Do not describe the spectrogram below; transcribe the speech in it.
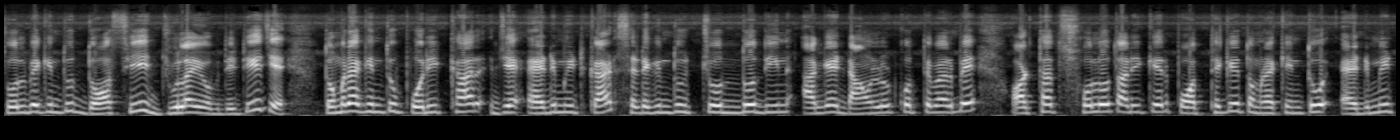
চলবে কিন্তু দশই জুলাই অবধি, ঠিক আছে? তোমরা কিন্তু পরীক্ষার যে অ্যাডমিট কার্ড সেটা কিন্তু চোদ্দ দিন আগে ডাউনলোড করতে পারবে, অর্থাৎ ষোলো তারিখের পর থেকে তোমরা কিন্তু অ্যাডমিট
